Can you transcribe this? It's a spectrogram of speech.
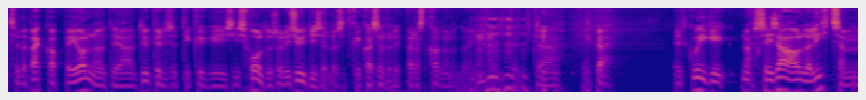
et seda back-up'i ei olnud ja tüüpiliselt ikkagi siis hooldus oli süüdi selles, et kõik asjad olid pärast kadunud, on ju, et, et ikka, ikka et kuigi noh, see ei saa olla lihtsam,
